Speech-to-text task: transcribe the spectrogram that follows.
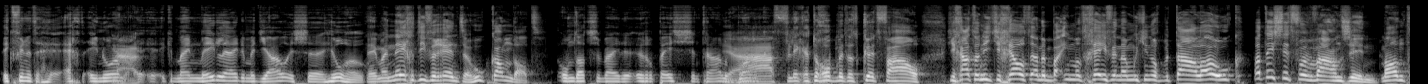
Ik vind het he- echt enorm. Nou. Ik, mijn medelijden met jou is eh, heel hoog. Nee, maar negatieve rente, hoe kan dat? Omdat ze bij de Europese Centrale Bank... Ja, flikker toch op met dat kutverhaal. Je gaat toch niet je geld aan iemand geven en dan moet je nog betalen ook? Wat is dit voor waanzin? Want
